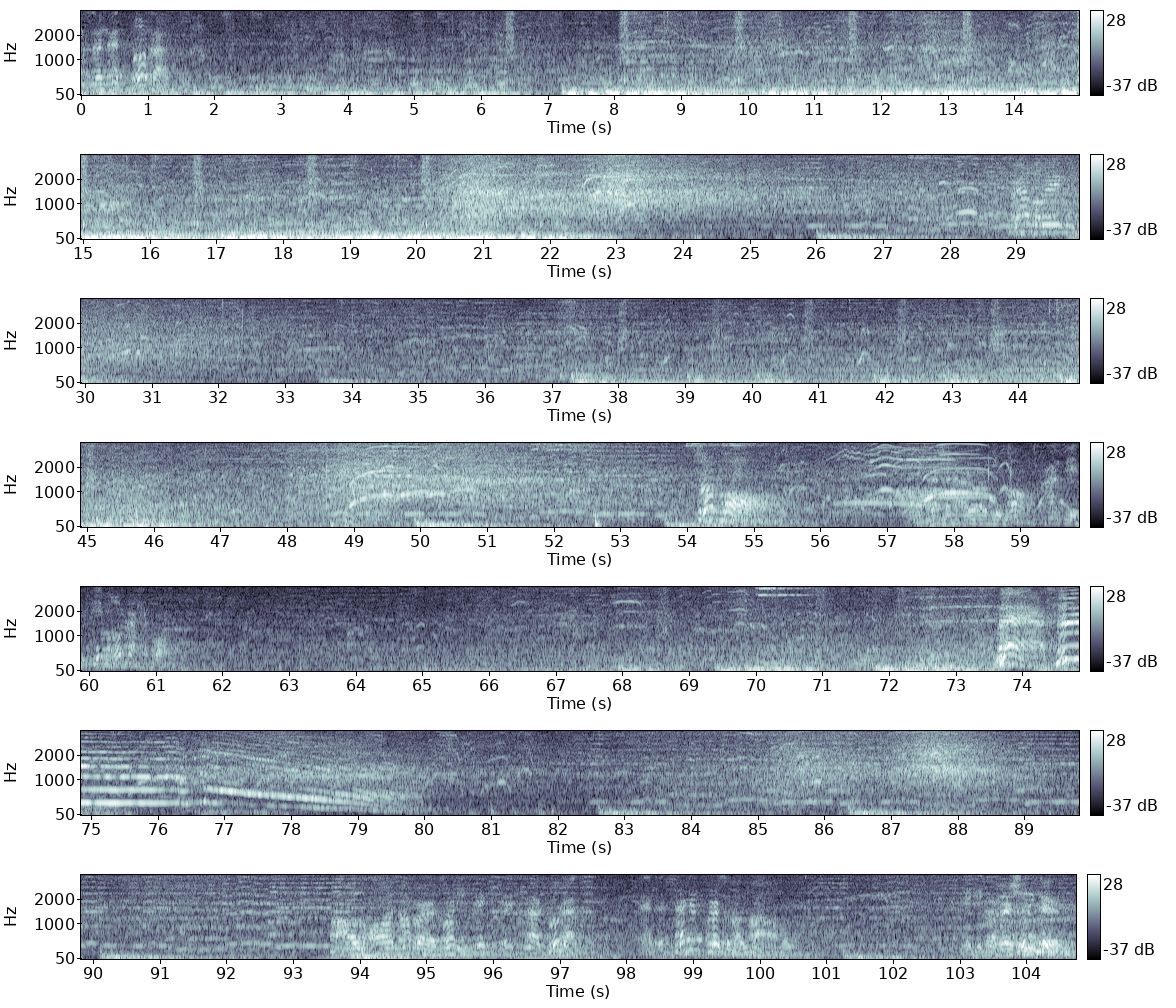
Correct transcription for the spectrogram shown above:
Nelson Mendoza. traveling basketball. Professional to Hawks and Believable Basketball. Last Foul on number 26, Chris Agudas. That's a second personal foul. Making Claver shooting two.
